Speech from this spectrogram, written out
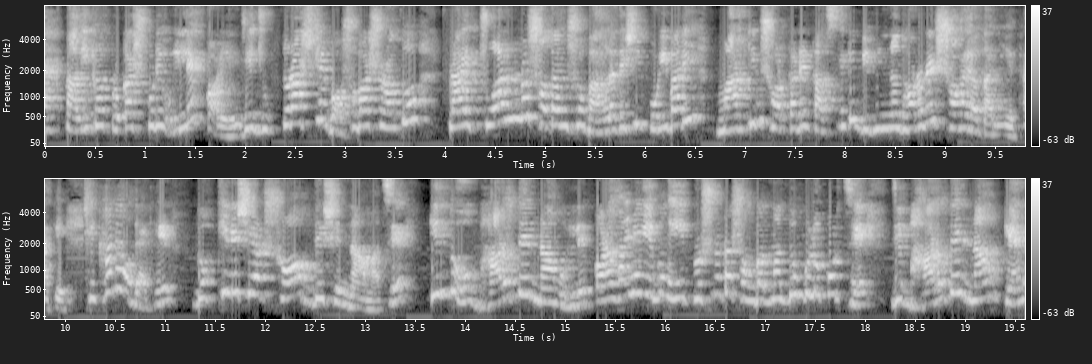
এক তালিকা প্রকাশ করে উল্লেখ করেন যে যুক্তরাষ্ট্রে বসবাসরত প্রায় চুয়ান্ন শতাংশ বাংলাদেশি পরিবারই মার্কিন সরকারের কাছ থেকে বিভিন্ন ধরনের সহায়তা নিয়ে থাকে। সেখানেও দেখেন দক্ষিণ এশিয়ার সব দেশের নাম আছে, কিন্তু ভারতের নাম উল্লেখ করা হয়নি এবং এই প্রশ্নটা সংবাদ মাধ্যমগুলো করছে যে ভারতের নাম কেন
